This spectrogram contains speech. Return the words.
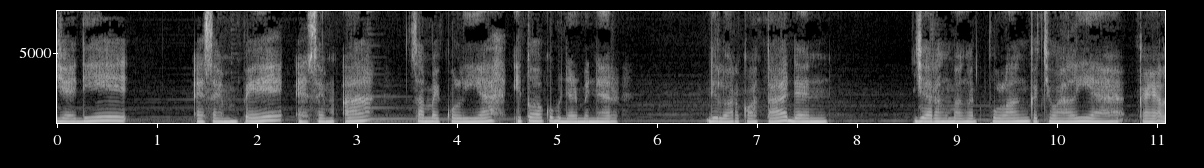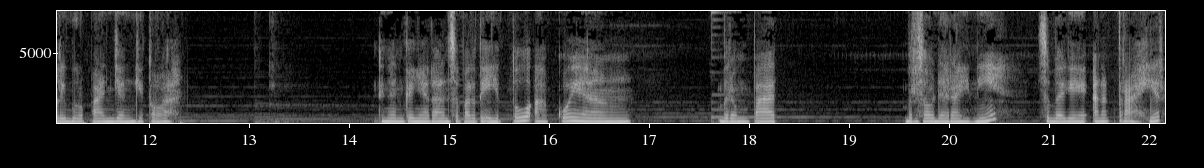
Jadi SMP, SMA, sampai kuliah itu aku benar-benar di luar kota dan jarang banget pulang kecuali ya kayak libur panjang gitulah. Dengan kenyataan seperti itu, aku yang berempat bersaudara ini sebagai anak terakhir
